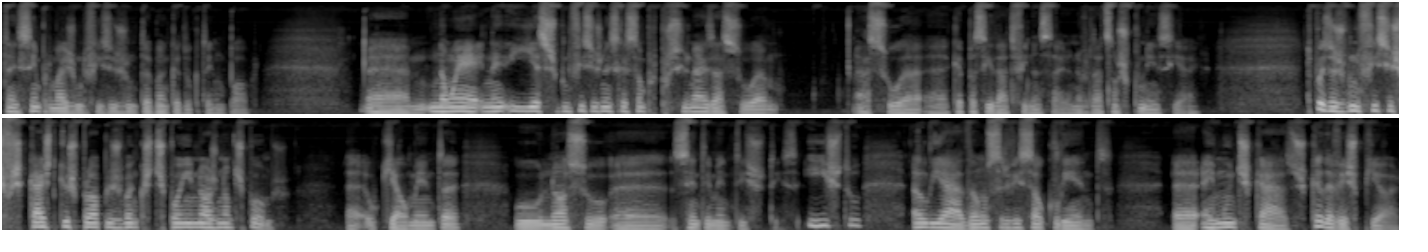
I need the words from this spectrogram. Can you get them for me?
tem sempre mais benefícios junto da banca do que tem um pobre. Uh, não é, e esses benefícios nem sequer são proporcionais à sua, à sua uh, capacidade financeira. Na verdade, são exponenciais. Depois, os benefícios fiscais de que os próprios bancos dispõem e nós não dispomos. Uh, o que aumenta o nosso uh, sentimento de injustiça. E isto, aliado a um serviço ao cliente, uh, em muitos casos, cada vez pior,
